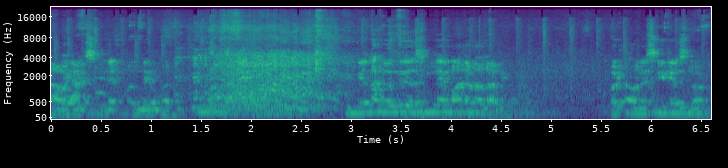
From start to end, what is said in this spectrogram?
ನಾವು ಯಾಕೆ ಸುಮ್ಮನೆ ಬಂದೇ ನಿಮ್ಗೆಲ್ಲ ಗೊತ್ತಿದೆ ಸುಮ್ಮನೆ ಮಾತಾಡಲ್ಲ ನೀವು. But on a serious note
